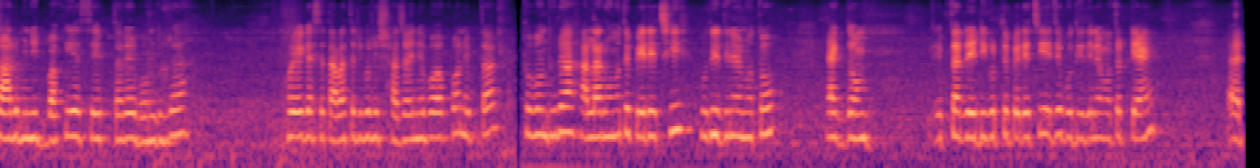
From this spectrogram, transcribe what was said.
চার মিনিট বাকি আছে ইফতারের, বন্ধুরা। হয়ে গেছে, তাড়াতাড়ি করে সাজাই নেব এখন ইফতার। তো বন্ধুরা আল্লাহর রহমতে পেরেছি প্রতিদিনের মতো। একদম ইফতার রেডি করতে পেরেছি, এই যে প্রতিদিনের মতো ট্যাং। আর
